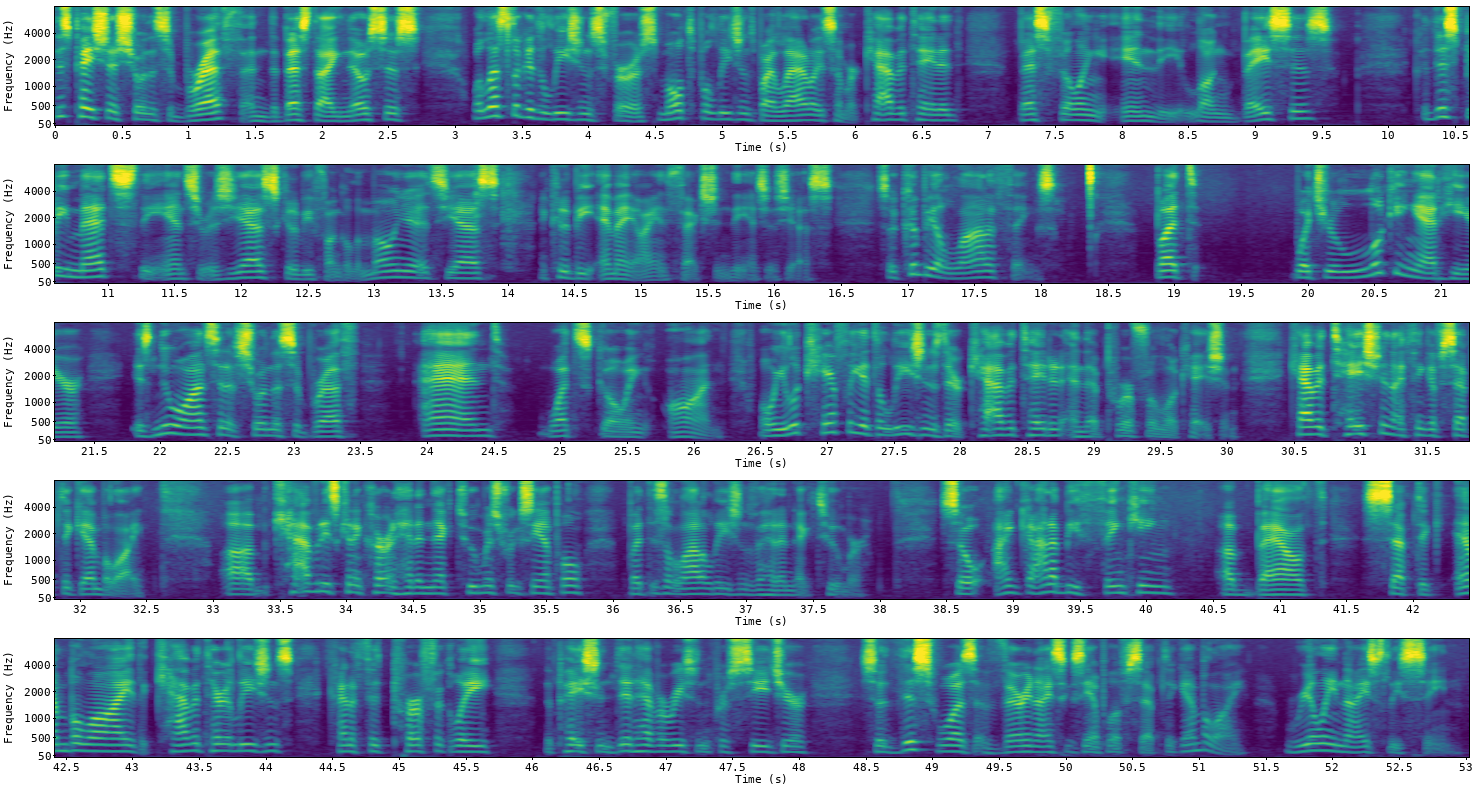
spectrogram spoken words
This patient has shortness of breath and the best diagnosis. Well, let's look at the lesions first. Multiple lesions bilaterally, some are cavitated, best filling in the lung bases. Could this be METS? The answer is yes. Could it be fungal pneumonia? It's yes. And could it be MAI infection? The answer is yes. So it could be a lot of things. But what you're looking at here is new onset of shortness of breath and what's going on. Well, when you look carefully at the lesions, they're cavitated and they're peripheral location. Cavitation, I think of septic emboli. Uh, cavities can occur in head and neck tumors, for example, but there's a lot of lesions of a head and neck tumor. So I got to be thinking about septic emboli. The cavitary lesions kind of fit perfectly. The patient did have a recent procedure. So this was a very nice example of septic emboli. Really nicely seen.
